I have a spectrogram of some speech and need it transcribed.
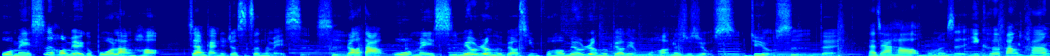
我没事后面有一个波浪号，这样感觉就是真的没事。是，然后打我没事，没有任何表情符号，没有任何标点符号，那就是有事，就有事。对，大家好，我们是一颗方糖，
